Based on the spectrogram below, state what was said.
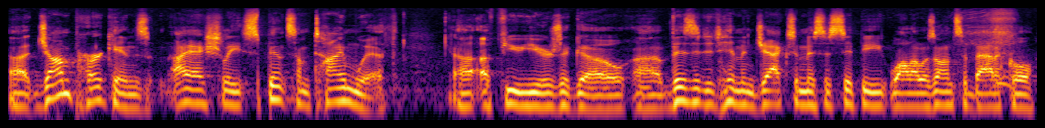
Uh, John Perkins, I actually spent some time with uh, a few years ago. Uh, visited him in Jackson, Mississippi while I was on sabbatical.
